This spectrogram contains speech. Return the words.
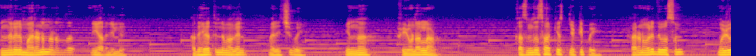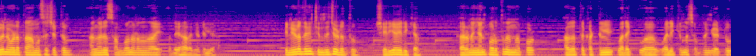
ഇന്നലെ ഒരു മരണം നടന്നത് നീ അറിഞ്ഞില്ലേ? അദ്ദേഹത്തിന്റെ മകൻ മരിച്ചുപോയി. ഇന്ന് ഫ്യൂണറലാണ് കസന്ത സാക്കിയസ് ഞെട്ടിപ്പോയി. കാരണം ഒരു ദിവസം മുഴുവൻ അവിടെ താമസിച്ചിട്ടും അങ്ങനെ ഒരു സംഭവം നടന്നതായി അദ്ദേഹം അറിഞ്ഞിട്ടില്ല. പിന്നീട് അദ്ദേഹം ചിന്തിച്ചെടുത്തു ശരിയായിരിക്കാം. കാരണം ഞാൻ പുറത്തു നിന്നപ്പോൾ അകത്ത് കട്ടിൽ വര വലിക്കുന്ന ശബ്ദം കേട്ടു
